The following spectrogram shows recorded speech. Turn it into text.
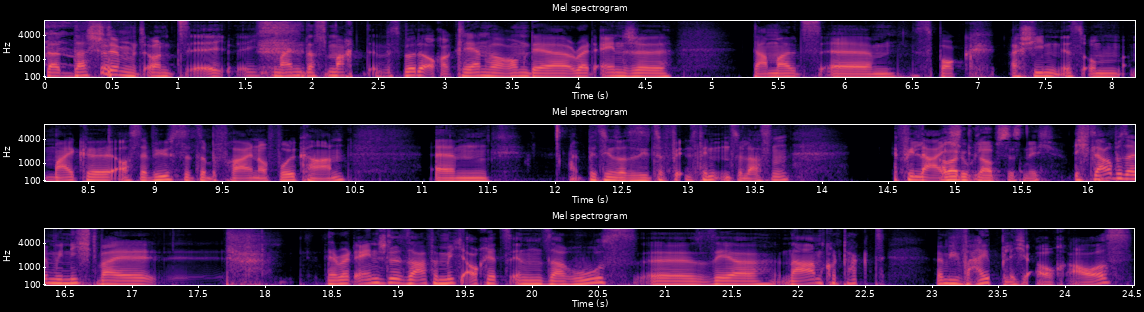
Da, das stimmt. Und äh, ich meine, das macht, es würde auch erklären, warum der Red Angel damals ähm, Spock erschienen ist, um Michael aus der Wüste zu befreien auf Vulkan. Ähm, beziehungsweise sie zu fi- finden zu lassen. Vielleicht. Aber du glaubst es nicht. Ich glaube es irgendwie nicht, weil der Red Angel sah für mich auch jetzt in Sarus äh, sehr nah am Kontakt irgendwie weiblich auch aus.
